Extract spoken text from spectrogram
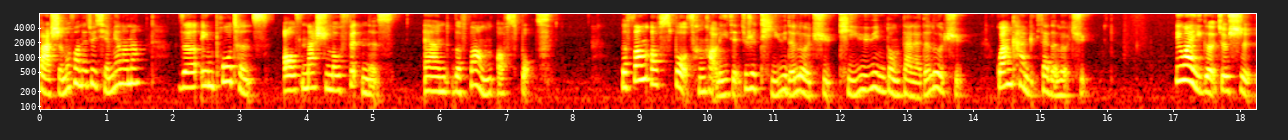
把什么放在最前面了呢？the importance of national fitness and the fun of sports. The fun of sports 很好理解，就是体育的乐趣，体育运动带来的乐趣，观看比赛的乐趣。另外一个就是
